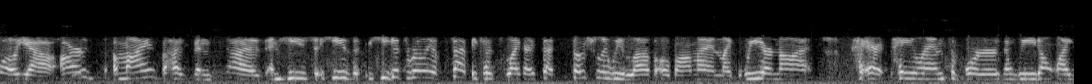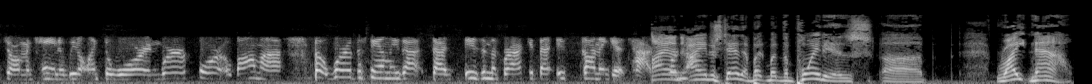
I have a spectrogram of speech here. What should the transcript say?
Well, yeah, ours, my husband does, and he's he's he gets really upset because, like I said, socially we love Obama, and like we are not Palin supporters, and we don't like John McCain, and we don't like the war, and we're for Obama, but we're the family that that is in the bracket that is gonna get taxed. I un I understand that, but but the point is, uh, right now,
